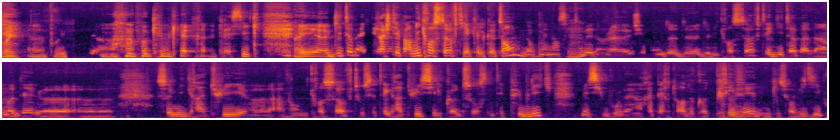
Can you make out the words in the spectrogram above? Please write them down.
oui. pour un vocabulaire classique. Ouais. Et euh, GitHub a été racheté par Microsoft il y a quelques temps, donc maintenant c'est mmh. tombé dans le giron de, de, de, Microsoft. Et GitHub avait un modèle euh, semi-gratuit euh, avant Microsoft, où c'était gratuit si le code source était public, mais si vous voulez un répertoire de code privé, donc qui soit visible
